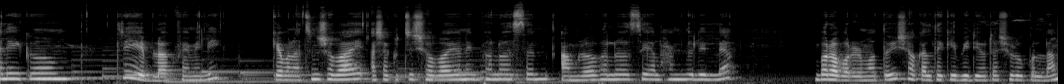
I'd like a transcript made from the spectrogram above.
আলাইকুম থ্রি এ ব্লগ ফ্যামিলি। কেমন আছেন সবাই? আশা করছি সবাই অনেক ভালো আছেন, আমরাও ভালো আছি, আলহামদুলিল্লাহ। বরাবরের মতোই সকাল থেকে ভিডিওটা শুরু করলাম।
